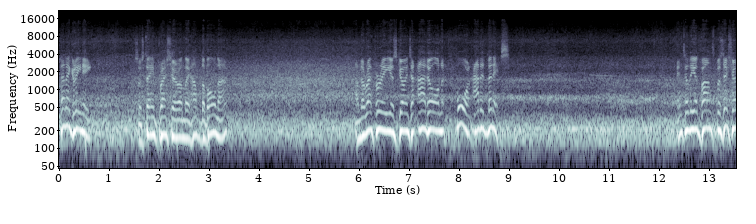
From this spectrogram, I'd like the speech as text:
Pellegrini. Sustained pressure and they have the ball now. And the referee is going to add on four added minutes. Into the advanced position.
